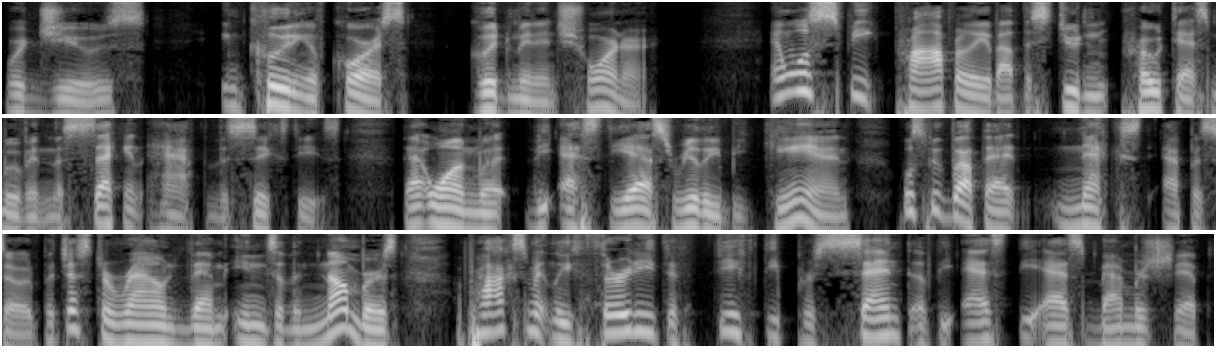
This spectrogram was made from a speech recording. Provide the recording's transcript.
were Jews, including, of course, Goodman and Schwerner. And we'll speak properly about the student protest movement in the second half of the 60s. That one, what the SDS really began, we'll speak about that next episode. But just to round them into the numbers, approximately 30 to 50% of the SDS membership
